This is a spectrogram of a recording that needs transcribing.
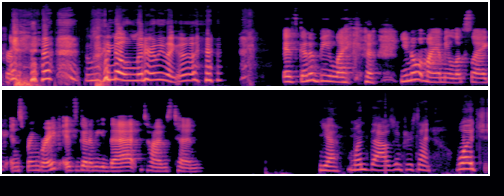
No, literally, like, ugh. it's gonna be like, you know what Miami looks like in spring break? It's gonna be that times ten. Yeah, 1000%. Which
